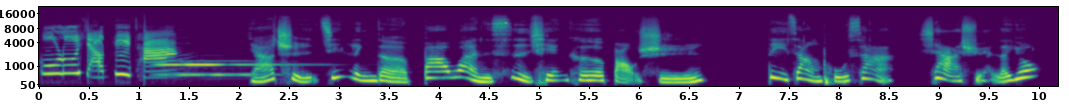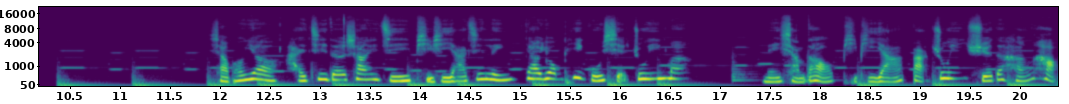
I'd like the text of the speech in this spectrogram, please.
咕噜小剧场》。牙齿精灵的八万四千颗宝石。地藏菩萨下雪了哟！小朋友还记得上一集皮皮鸭精灵要用屁股写注音吗？没想到皮皮鸭把注音学得很好，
